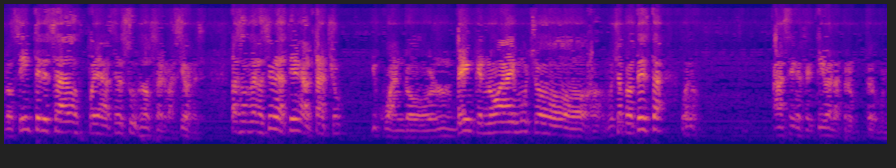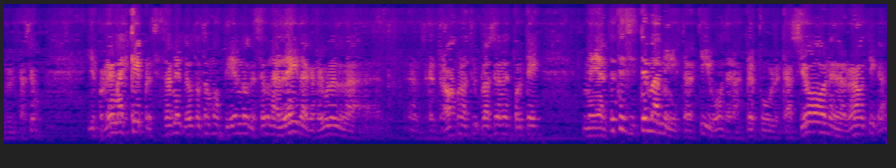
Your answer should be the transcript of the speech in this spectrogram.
los interesados puedan hacer sus observaciones. Las observaciones las tienen al tacho y cuando ven que no hay mucho, mucha protesta, bueno, hacen efectiva la publicación. Y el problema es que precisamente nosotros estamos pidiendo que sea una ley la que regule el, trabajo de las tripulaciones porque mediante este sistema administrativo de las prepublicaciones de aeronáutica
